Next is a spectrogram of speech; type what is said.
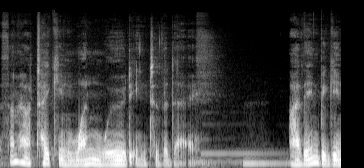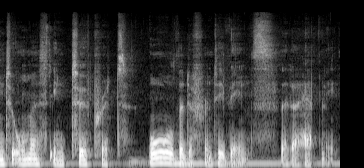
somehow taking one word into the day, I then begin to almost interpret all the different events that are happening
